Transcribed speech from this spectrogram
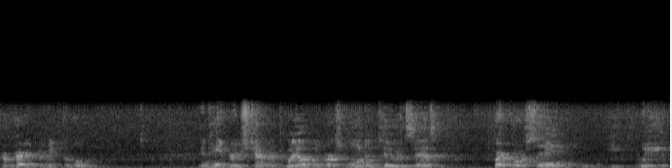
prepared to meet the Lord. In Hebrews chapter 12 and verse 1 and 2, it says, Wherefore, seeing we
